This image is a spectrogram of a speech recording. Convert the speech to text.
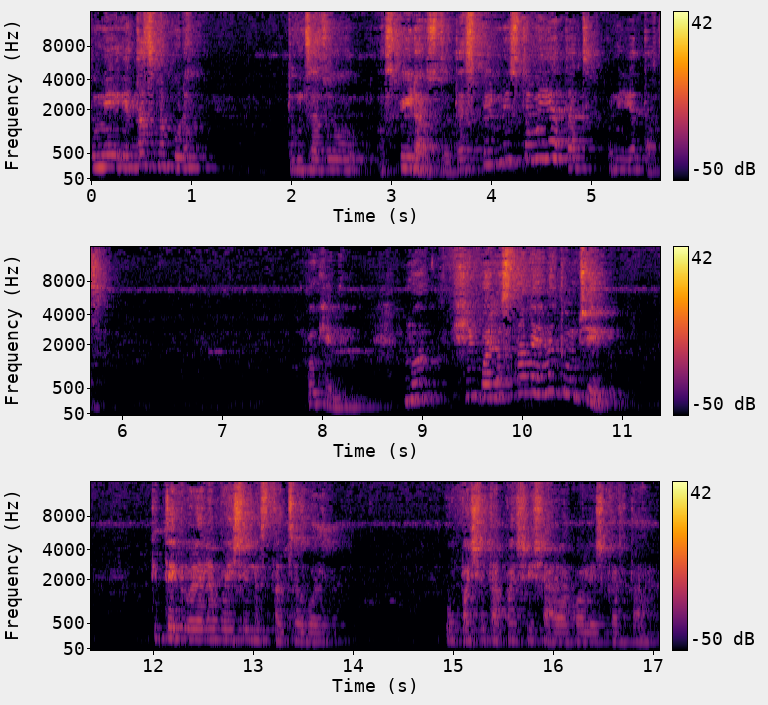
तुम्ही येताच ना पुढं. तुमचा जो स्पीड असतो त्या स्पीडनेच तुम्ही येताच पण येताच. ओके नाही? मग ही बलस्थान आहे ना तुमची. कित्येक वेळेला पैसे नसतात जवळ. उपाशी तापाशी शाळा कॉलेज करता.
